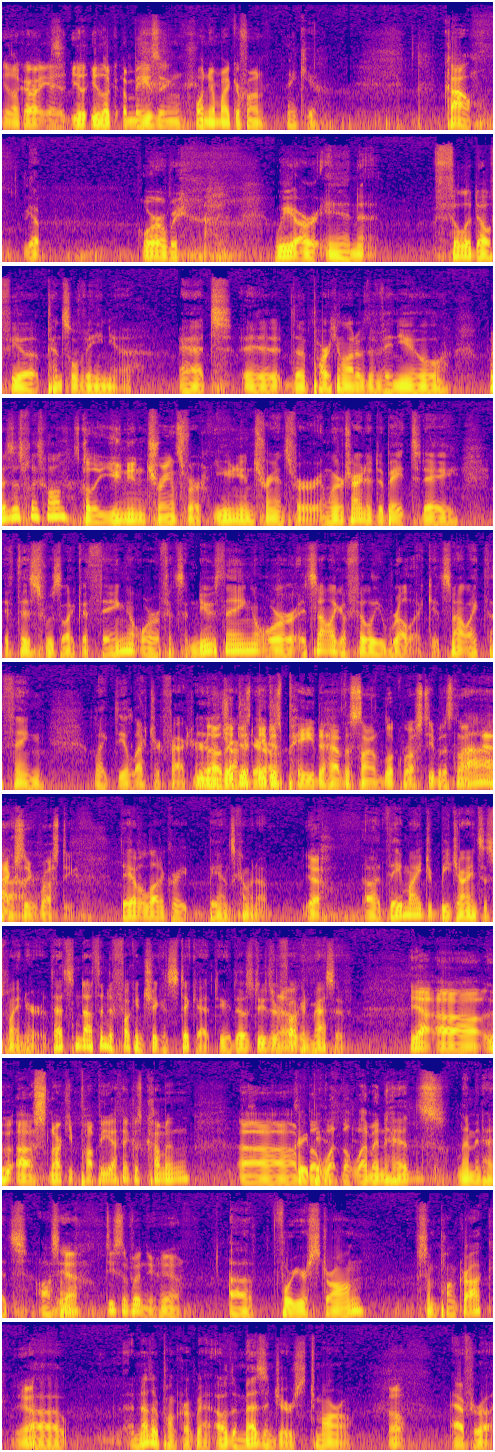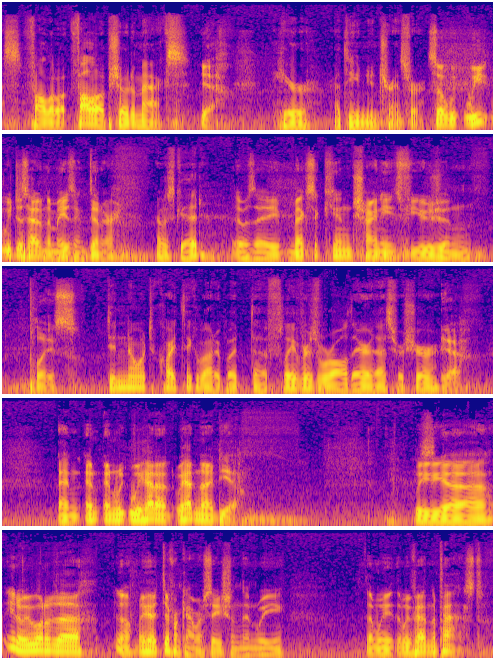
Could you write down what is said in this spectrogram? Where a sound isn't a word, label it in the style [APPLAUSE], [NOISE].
You look all right. Yeah, you, you look amazing on your microphone. Thank you. Kyle, Yep. where are we? We are in Philadelphia, Pennsylvania, at uh, the parking lot of the venue. What is this place called? It's called a union transfer. Union Transfer. And we were trying to debate today if this was like a thing or if it's a new thing or it's not like a Philly relic. It's not like the thing like the Electric Factory. No, the they just they just paid to have the sign look rusty, but it's not Ah. actually rusty. They have a lot of great bands coming up. Yeah, Uh, they might be Giants is playing here. That's nothing to fucking chick a stick at, dude. Those dudes are No. fucking massive. yeah. Uh, uh, Snarky Puppy, I think, is coming. Um, Great the le- the Lemon Heads. Lemonheads, awesome. Yeah, decent venue. Yeah, Uh, Four Year Strong, some punk rock. Yeah. Uh, another punk rock band. Oh, the Menzingers tomorrow oh after us. Follow up. Follow up show to Max yeah. here at the Union Transfer. So we, we we just had an amazing dinner. That was good. It was a Mexican Chinese fusion place. Didn't know what to quite think about it, but the flavors were all there. That's for sure. Yeah, and and, and we, we had a we had an idea. We uh, you know we wanted to you know maybe have a different conversation than we than we than we've had in the past.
